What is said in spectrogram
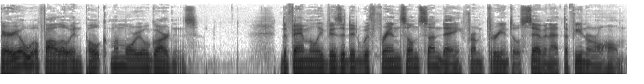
Burial will follow in Polk Memorial Gardens. The family visited with friends on Sunday from 3 until 7 at the funeral home.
